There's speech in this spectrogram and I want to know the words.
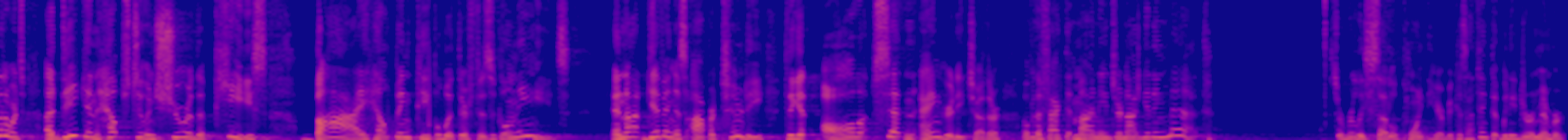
In other words, a deacon helps to ensure the peace by helping people with their physical needs and not giving us opportunity to get all upset and angry at each other over the fact that my needs are not getting met. It's a really subtle point here because I think that we need to remember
